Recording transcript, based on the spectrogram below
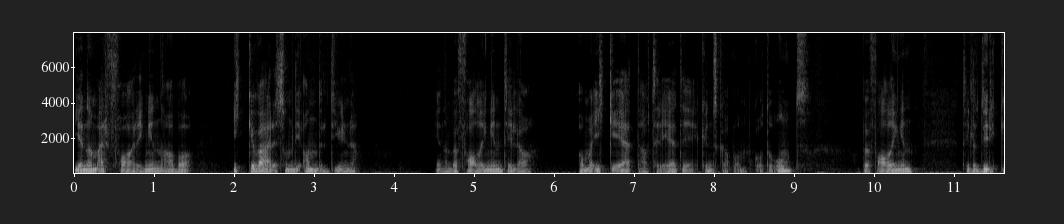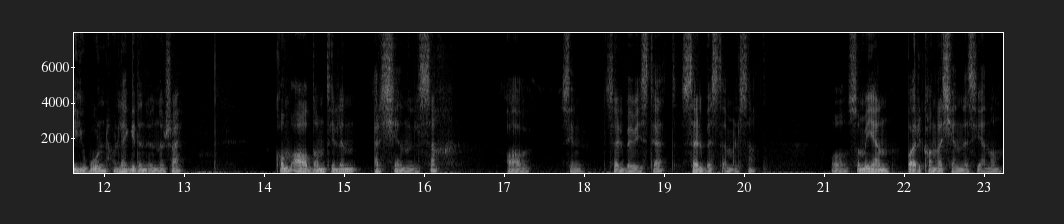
gjennom erfaringen av å ikke være som de andre dyrene, gjennom befalingen å, om å ikke ete av treet til kunnskap om godt og ondt, befalingen til å dyrke jorden og legge den under seg, kom Adam til en erkjennelse av sin selvbevissthet, selvbestemmelse, og som igjen bare kan erkjennes gjennom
